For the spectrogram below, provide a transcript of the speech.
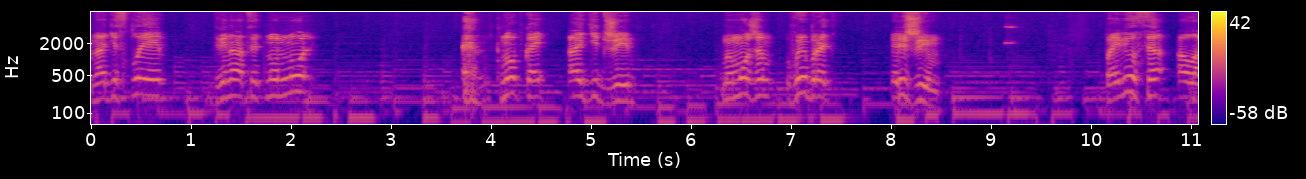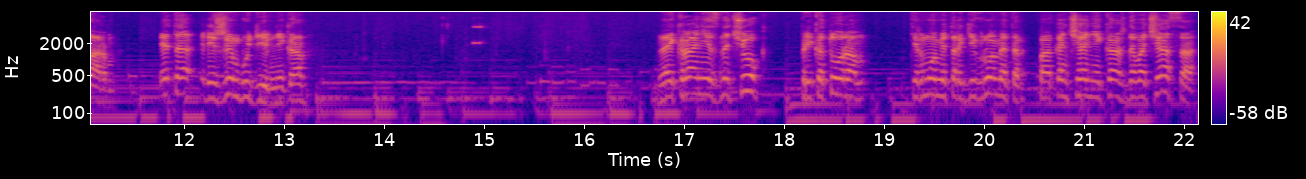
На дисплее 12.00 кнопкой IDG мы можем выбрать режим. Появился аларм. Это режим будильника. На экране значок, при котором термометр-гигрометр по окончании каждого часа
